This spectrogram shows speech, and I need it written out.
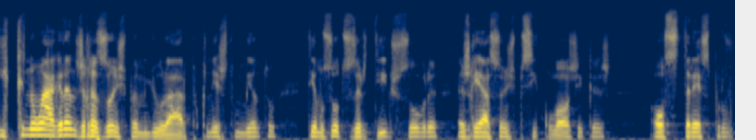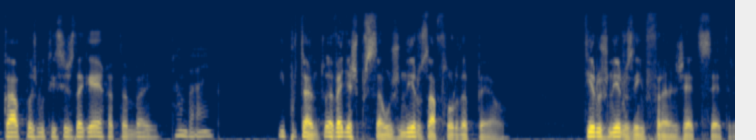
E que não há grandes razões para melhorar, porque neste momento temos outros artigos sobre as reações psicológicas ao stress provocado pelas notícias da guerra também. Também. E, portanto, a velha expressão, os nervos à flor da pele, ter os nervos em franja, etc.,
